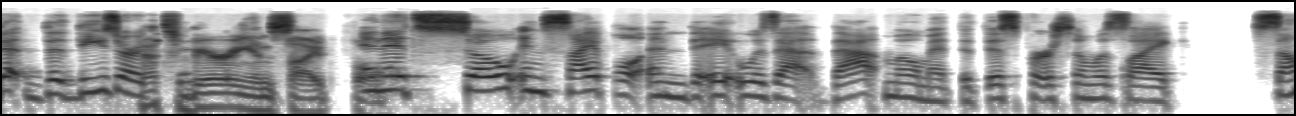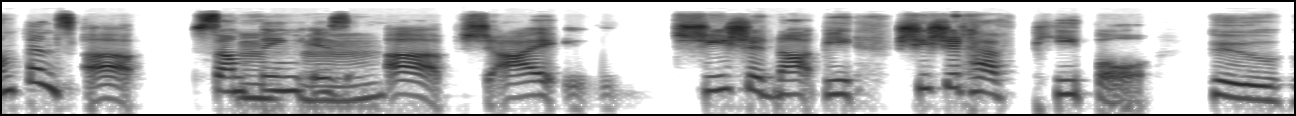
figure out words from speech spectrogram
that. that these are That's very insightful. and it's so insightful. And it was at that moment that this person was like, something's up. Something is Mhm. up. I, she should not be, she should have people who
